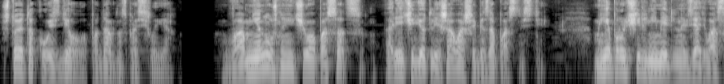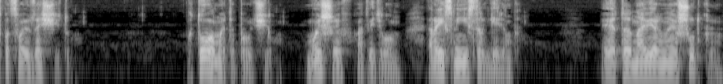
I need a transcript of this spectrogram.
«Что я такое сделала?» — подавно спросила я. Вам не нужно ничего опасаться. Речь идет лишь о вашей безопасности. Мне поручили немедленно взять вас под свою защиту. Кто вам это поручил? Мой шеф, ответил он, рейхсминистр Геринг. Это, наверное, шутка.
